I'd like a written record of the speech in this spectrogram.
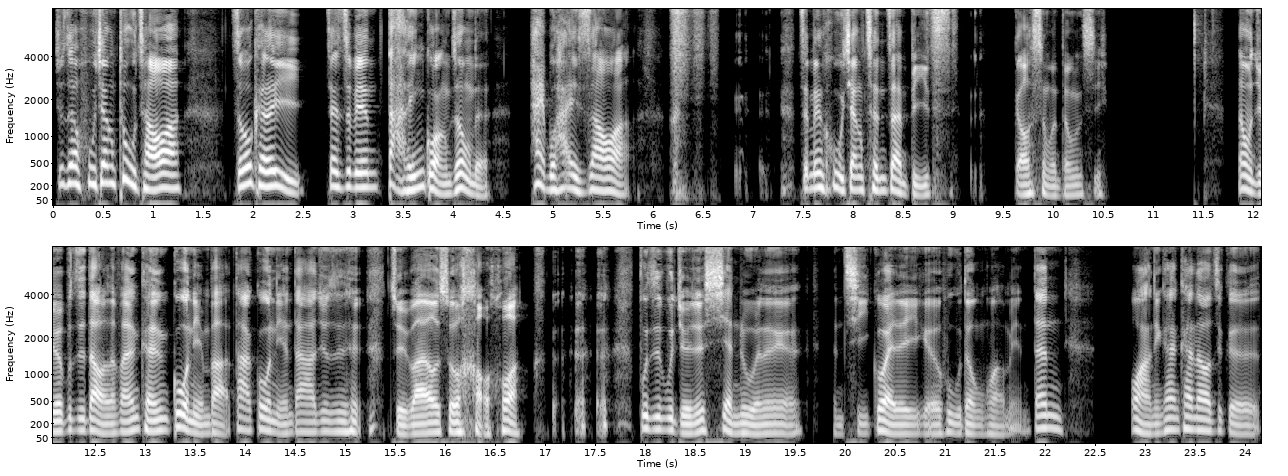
就是要互相吐槽啊，怎么可以？在这边大庭广众的害不害臊啊？这边互相称赞彼此，搞什么东西？那我觉得不知道了，反正可能过年吧，大过年大家就是 嘴巴要说好话，不知不觉就陷入了那个很奇怪的一个互动画面。但哇，你看看到这个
